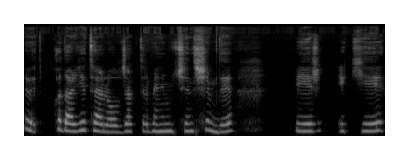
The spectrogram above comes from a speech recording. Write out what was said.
Evet bu kadar yeterli olacaktır benim için. Şimdi 1, 2,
